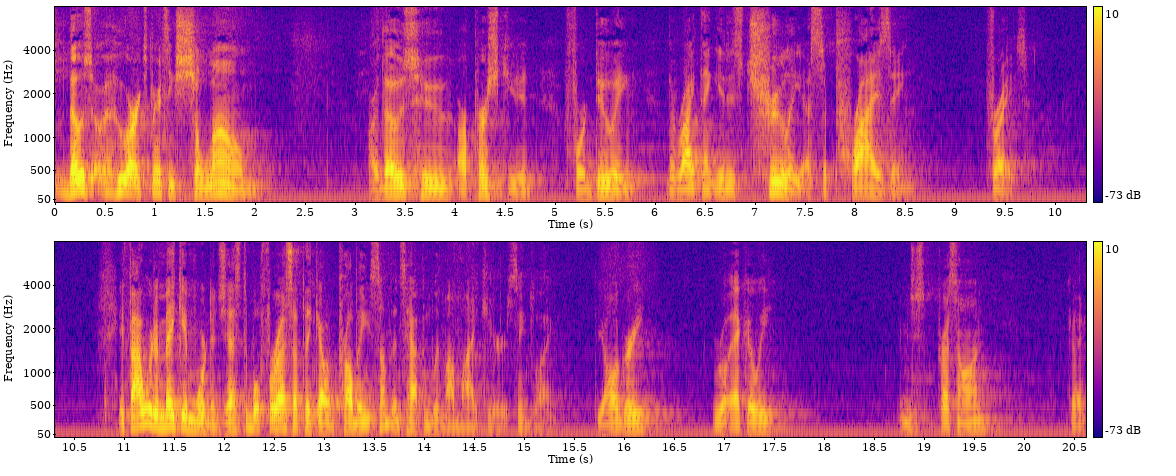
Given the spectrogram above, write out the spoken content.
Those who are experiencing shalom are those who are persecuted for doing the right thing. It is truly a surprising phrase. If I were to make it more digestible for us, I think I would probably, something's happened with my mic here, it seems like. Do y'all agree? Real echoey? Let me just press on. Okay.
